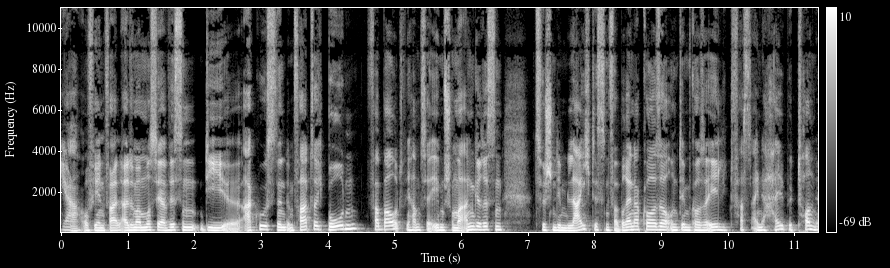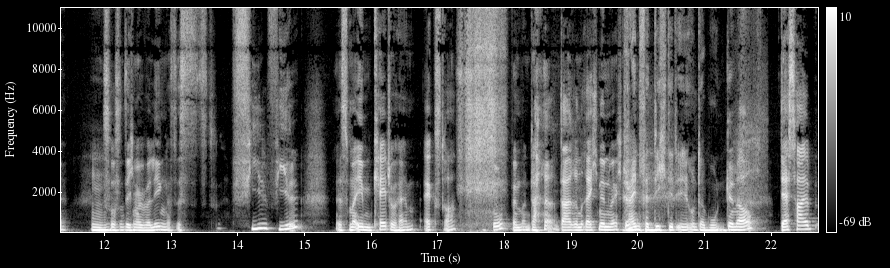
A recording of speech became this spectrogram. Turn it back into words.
Ja, auf jeden Fall. Also man muss ja wissen, die äh, Akkus sind im Fahrzeugboden verbaut. Wir haben es ja eben schon mal angerissen. Zwischen dem leichtesten Verbrenner Corsa und dem Corsa E liegt fast eine halbe Tonne. Mhm. Das muss man sich mal überlegen. Das ist viel, viel. Das ist mal eben Caterham extra. so, wenn man da darin rechnen möchte. Rein verdichtet in den Unterboden. Genau. Deshalb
